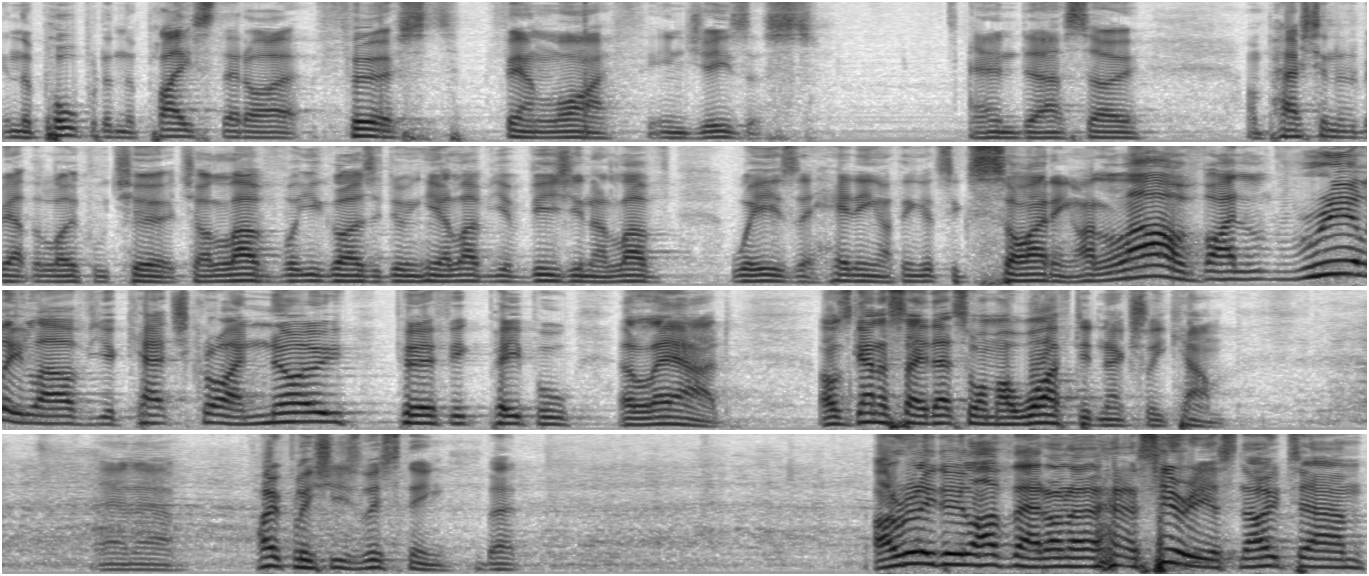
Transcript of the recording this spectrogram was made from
in the pulpit and the place that I first found life in Jesus. And uh, so I'm passionate about the local church. I love what you guys are doing here. I love your vision. I love where you're heading. I think it's exciting. I love, I really love your catch cry no perfect people allowed. I was going to say that's why my wife didn't actually come. And uh, hopefully she's listening. But I really do love that. On a, a serious note, um,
